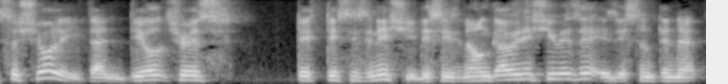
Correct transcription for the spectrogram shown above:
So surely then the ultras, this this is an issue. This is an ongoing issue, is it? Is this something that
